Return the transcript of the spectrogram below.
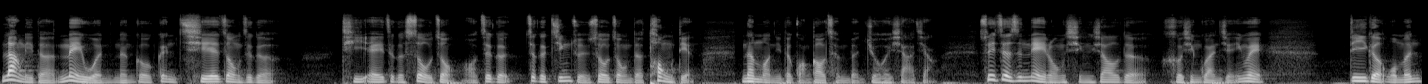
让你的内文能够更切中这个。T A 这个受众哦，这个这个精准受众的痛点，那么你的广告成本就会下降。所以这是内容行销的核心关键。因为第一个，我们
